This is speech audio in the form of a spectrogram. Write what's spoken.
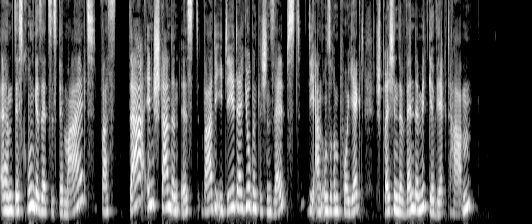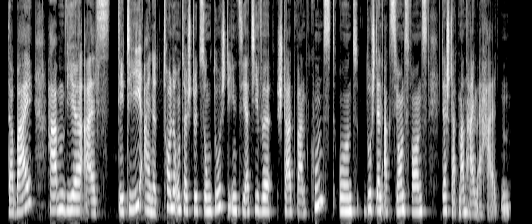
ähm, des Grundgesetzes bemalt, was da entstanden ist, war die Idee der Jugendlichen selbst, die an unserem Projekt Sprechende Wände mitgewirkt haben. Dabei haben wir als DTI eine tolle Unterstützung durch die Initiative Stadtwand Kunst und durch den Aktionsfonds der Stadt Mannheim erhalten.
